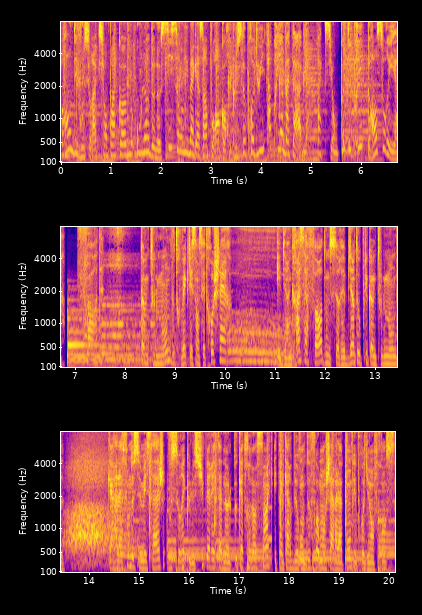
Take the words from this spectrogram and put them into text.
Rendez-vous sur action.com ou l'un de nos 608 magasins pour encore plus de produits à prix imbattable. Action, petit prix, grand sourire. Ford. Comme tout le monde, vous trouvez que l'essence est trop chère Eh bien, grâce à Ford, vous ne serez bientôt plus comme tout le monde. Car à la fin de ce message, vous saurez que le super éthanol E85 est un carburant deux fois moins cher à la pompe et produit en France.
